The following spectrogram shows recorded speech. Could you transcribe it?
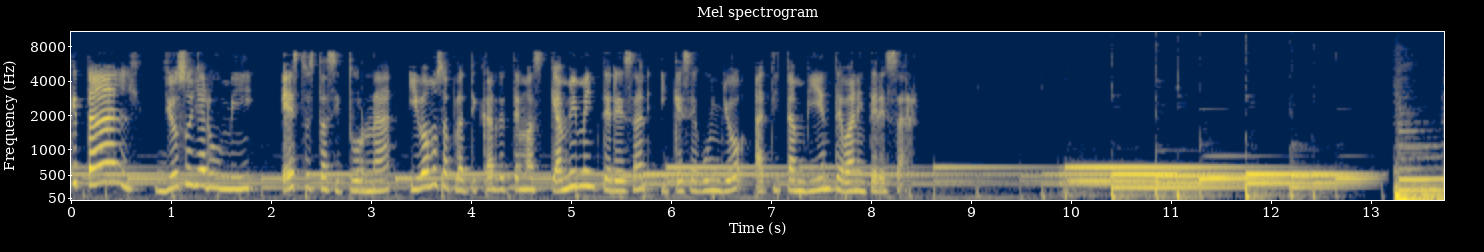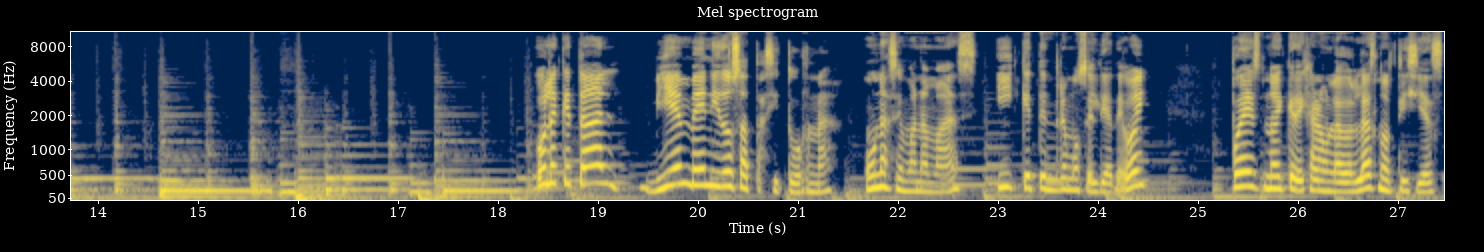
¿qué tal? Yo soy Arumi, esto es Taciturna y vamos a platicar de temas que a mí me interesan y que según yo a ti también te van a interesar. Hola, ¿qué tal? Bienvenidos a Taciturna, una semana más. ¿Y qué tendremos el día de hoy? Pues no hay que dejar a un lado las noticias,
